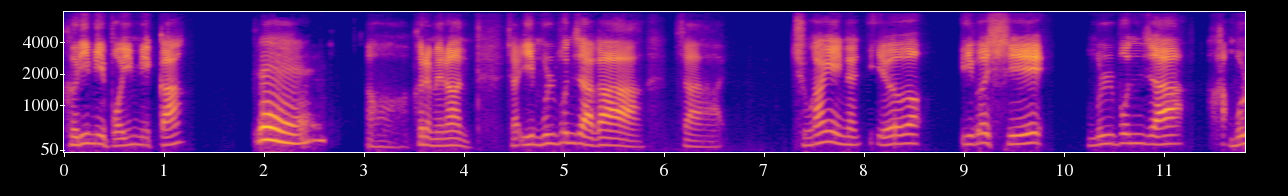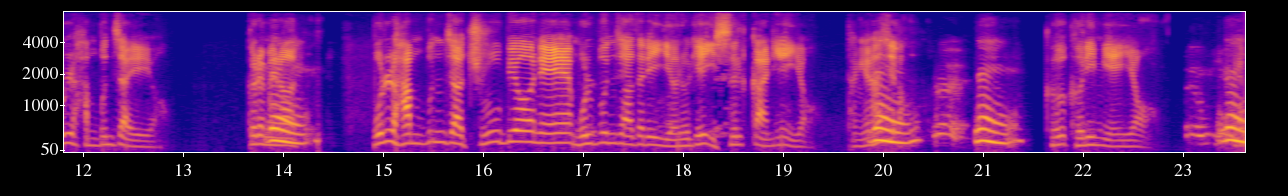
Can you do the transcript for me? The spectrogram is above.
그림이 보입니까? 네, 어, 그러면은 자, 이 물분자가 자, 중앙에 있는 이, 이것이 물분자 물 한 분자예요. 그러면은 네, 물한 분자 주변에 물 분자들이 여러 개 있을 거 아니에요. 당연하죠. 네, 네, 그 그림이에요. 네,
